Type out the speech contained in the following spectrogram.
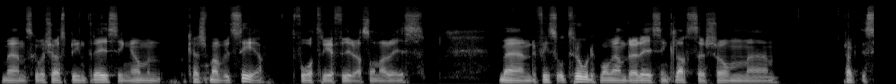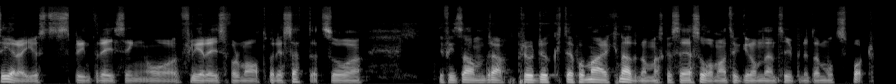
Men ska man köra sprintracing, ja, men då kanske man vill se två, tre, fyra sådana race. Men det finns otroligt många andra racingklasser som eh, praktiserar just sprintracing och fler raceformat på det sättet. Så det finns andra produkter på marknaden om man ska säga så, om man tycker om den typen av motorsport.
